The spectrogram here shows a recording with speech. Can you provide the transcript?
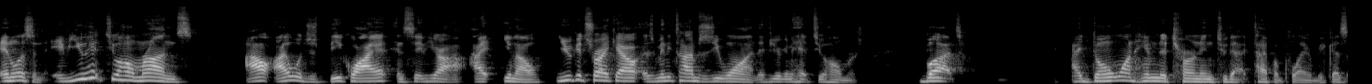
And listen, if you hit two home runs, I'll I will just be quiet and sit here. I, I you know you can strike out as many times as you want if you're going to hit two homers. But I don't want him to turn into that type of player because,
